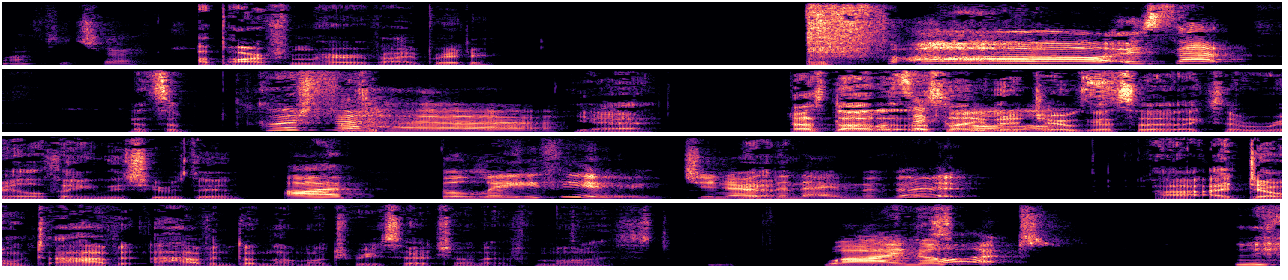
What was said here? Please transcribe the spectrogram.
I'll have to check. Apart from her vibrator, Oh, is that that's a good for That's a- her? yeah. That's not What's that's not even a joke. That's a, like a real thing that she was doing. I believe you. Do you know Yeah. the name of it? Uh, I don't. I haven't. I haven't done that much research on it. If I'm honest. Why not? Is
